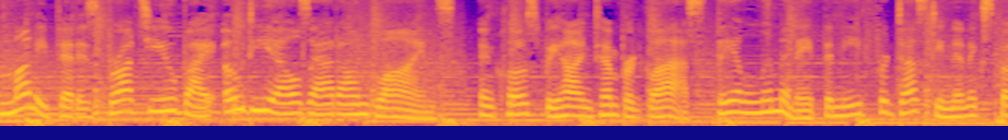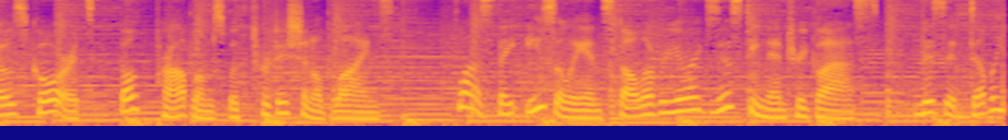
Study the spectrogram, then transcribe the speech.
The Money Pit is brought to you by ODL's add on blinds. Enclosed behind tempered glass, they eliminate the need for dusting and exposed cords, both problems with traditional blinds. Plus, they easily install over your existing entry glass. Visit www.odl.com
